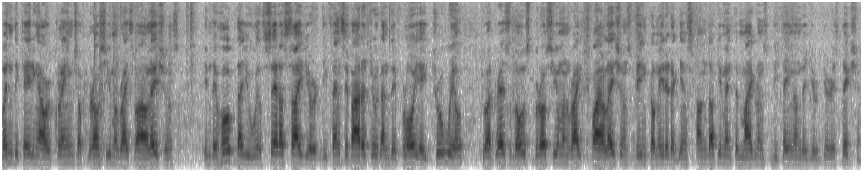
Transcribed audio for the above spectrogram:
vindicating our claims of gross human rights violations in the hope that you will set aside your defensive attitude and deploy a true will to address those gross human rights violations being committed against undocumented migrants detained under your jurisdiction.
